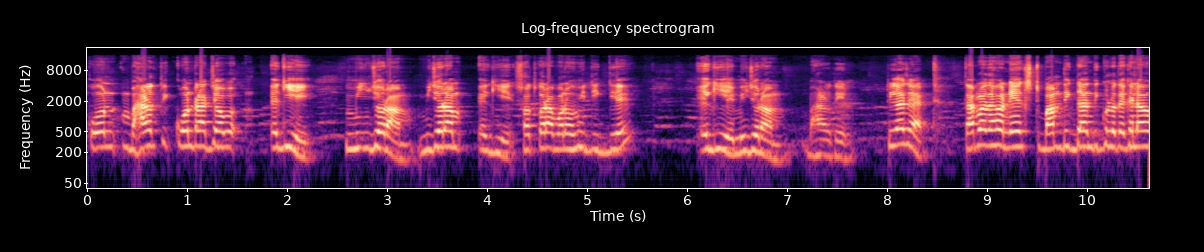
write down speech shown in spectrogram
কোন, ভারত কোন রাজ্য এগিয়ে? মিজোরাম। মিজোরাম এগিয়ে। শতকরা বনভূমির দিক দিয়ে এগিয়ে মিজোরাম ভারতের। ঠিক আছে? তারপর দেখো নেক্সট বাম দিক, ডান দিকগুলো দেখে নাও।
